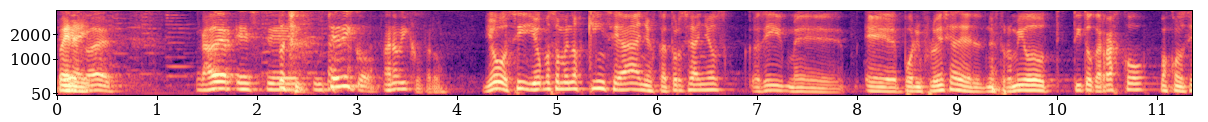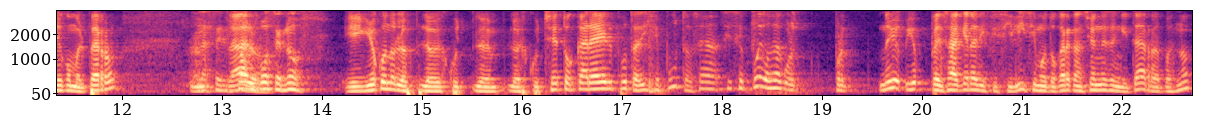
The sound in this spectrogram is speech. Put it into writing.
Bueno, Eso ahí. es. A ver, este, Tochi. usted, Vico. Ah, no, Vico, perdón. Yo sí, yo más o menos 15 años, 14 años, así, me, eh, por influencia de nuestro amigo Tito Carrasco, más conocido como El Perro. La sensual Claro. voz en off. Y yo cuando lo, lo escu- lo- lo escuché tocar a él, puta, dije, puta, o sea, sí se puede. O sea, por- por- no, yo, yo pensaba que era dificilísimo tocar canciones en guitarra, pues, ¿no?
